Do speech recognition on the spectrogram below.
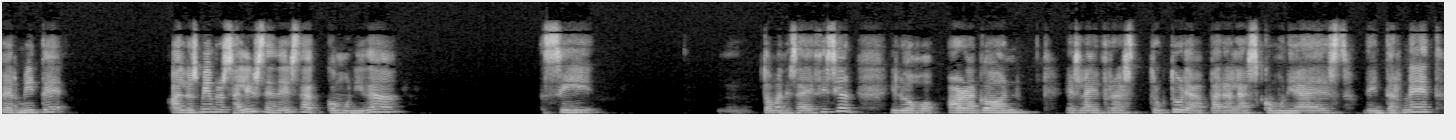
Permite a los miembros salirse de esa comunidad si toman esa decisión. Y luego Aragon es la infraestructura para las comunidades de Internet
